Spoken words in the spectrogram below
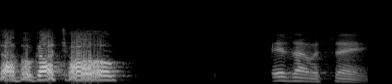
abogato. as I was saying,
